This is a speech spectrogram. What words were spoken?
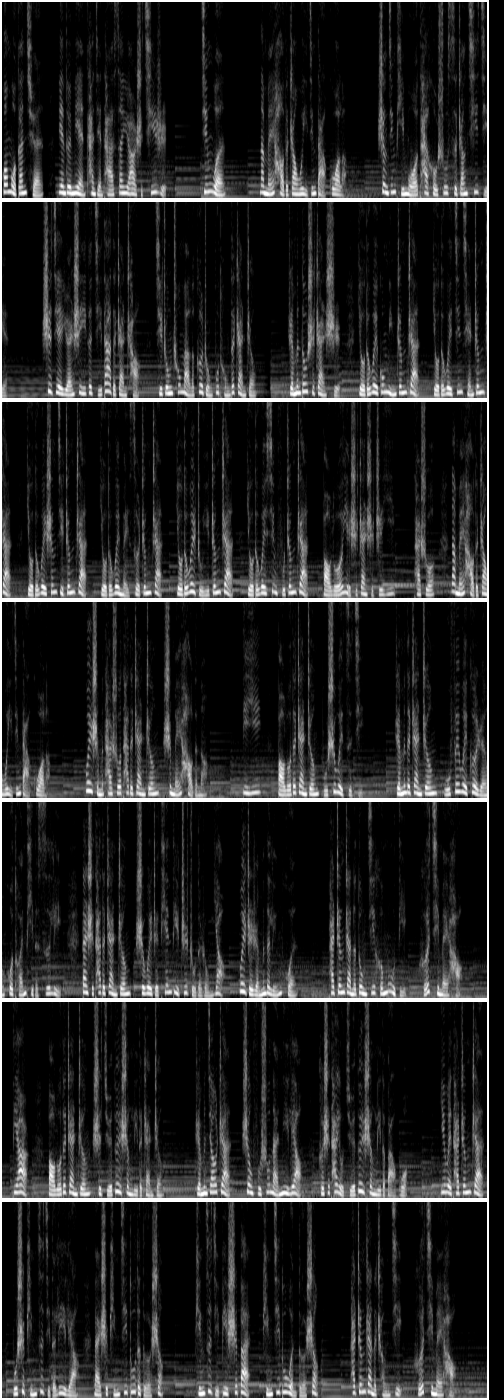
荒漠甘泉，面对面看见他。三月二十七日，经文：那美好的仗我已经打过了。圣经提摩太后书四章七节。世界原是一个极大的战场，其中充满了各种不同的战争。人们都是战士，有的为功名征战，有的为金钱征战，有的为生计征战，有的为美色征战，有的为主义征战，有的为幸福征战。保罗也是战士之一。他说：“那美好的仗我已经打过了。”为什么他说他的战争是美好的呢？第一，保罗的战争不是为自己。人们的战争无非为个人或团体的私利，但是他的战争是为着天地之主的荣耀，为着人们的灵魂。他征战的动机和目的何其美好！第二，保罗的战争是绝对胜利的战争。人们交战，胜负殊难逆料，可是他有绝对胜利的把握，因为他征战不是凭自己的力量，乃是凭基督的得胜。凭自己必失败，凭基督稳得胜。他征战的成绩。何其美好！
